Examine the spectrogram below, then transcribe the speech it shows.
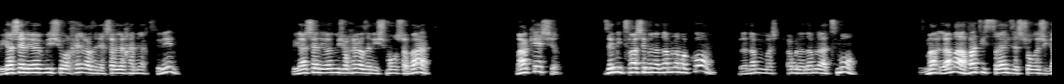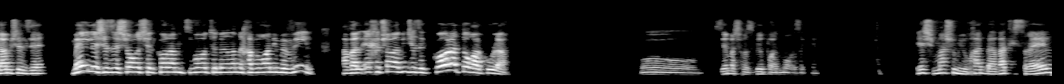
בגלל שאני אוהב מישהו אחר, אז אני עכשיו אלך להניח תפילין? בגלל שאני אוהב מישהו אחר, אז אני אשמור שבת? מה הקשר? זה מצווה שבין אדם למקום, בן אדם, מה שנקרא בן אדם לעצמו. אז מה, למה אהבת ישראל זה שורש גם של זה? מילא שזה שורש של כל המצוות של בן אדם לחברו, אני מבין, אבל איך אפשר להבין שזה כל התורה כולה? או, זה מה שמסביר פה האדמו"ר הזקן. יש משהו מיוחד באהבת ישראל,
